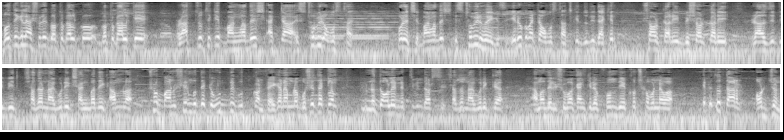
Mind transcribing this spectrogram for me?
বলতে গেলে আসলে গতকালকে গতকালকে রাত্র থেকে বাংলাদেশ একটা স্থবির অবস্থায় পড়েছে। বাংলাদেশ স্থবির হয়ে গেছে। এরকম একটা অবস্থা আজকে যদি দেখেন, সরকারি, বেসরকারি, রাজনীতিবিদ, সাধারণ নাগরিক, সাংবাদিক, আমলা, সব মানুষের মধ্যে একটা উদ্বেগ উৎকণ্ঠা। এখানে আমরা বসে থাকলাম, বিভিন্ন দলের নেতৃবৃন্দ আসছে, সাধারণ নাগরিকরা, আমাদের শুভাকাঙ্ক্ষীরা ফোন দিয়ে খোঁজ খবর নেওয়া। এটা তো তার অর্জন,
